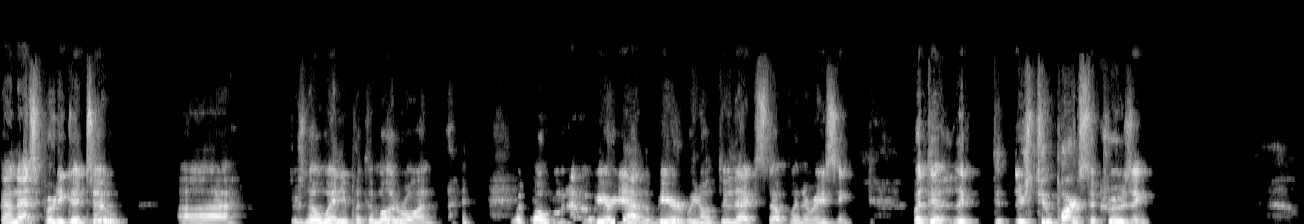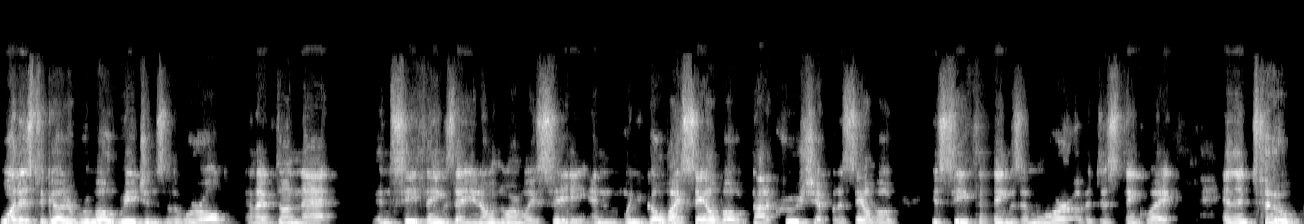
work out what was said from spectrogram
found that's pretty good too. Uh, there's no wind, you put the motor on. What boat? You have a beer, you have a beer. We don't do that stuff when they're racing. But the, the, the, there's two parts to cruising. One is to go to remote regions of the world, and I've done that, and see things that you don't normally see. And when you go by sailboat, not a cruise ship, but a sailboat, you see things in more of a distinct way. And then two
